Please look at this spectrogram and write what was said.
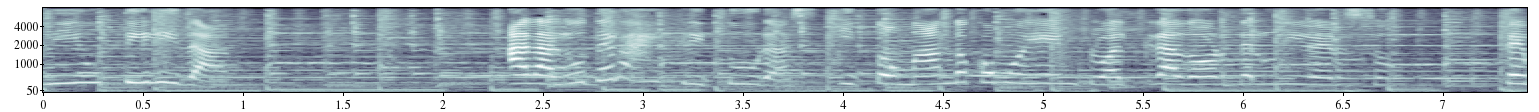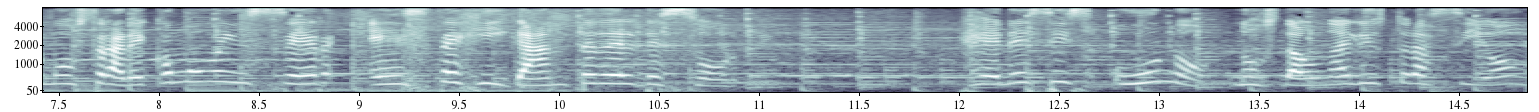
ni utilidad. A la luz de las escrituras y tomando como ejemplo al creador del universo, te mostraré cómo vencer este gigante del desorden. Génesis 1 nos da una ilustración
